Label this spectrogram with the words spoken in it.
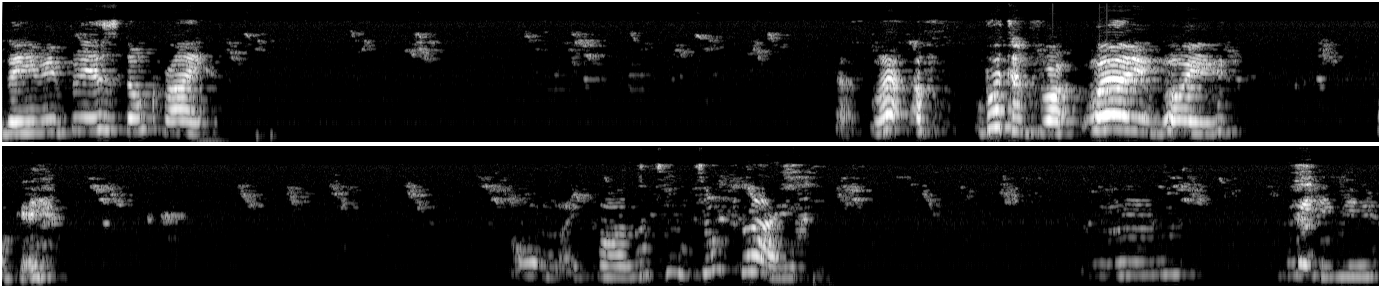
Baby, please don't cry. Where, what the? Where are you going? Okay. Oh my god, don't cry. Mm, baby.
